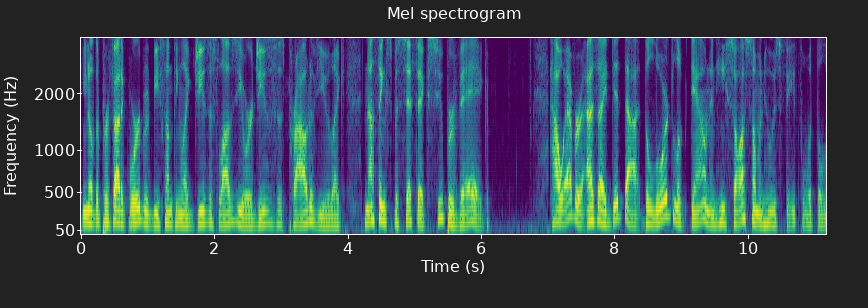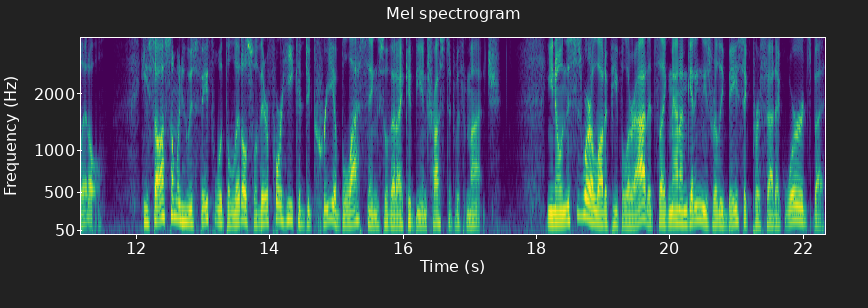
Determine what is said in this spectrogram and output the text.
You know, the prophetic word would be something like Jesus loves you or Jesus is proud of you, like nothing specific, super vague. However, as I did that, the Lord looked down and he saw someone who was faithful with the little. He saw someone who was faithful with the little, so therefore he could decree a blessing so that I could be entrusted with much. You know, and this is where a lot of people are at. It's like, man, I'm getting these really basic prophetic words, but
